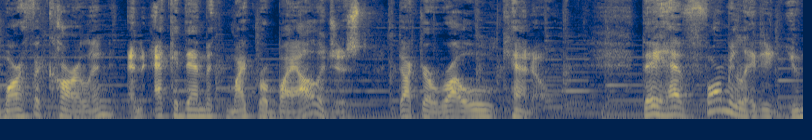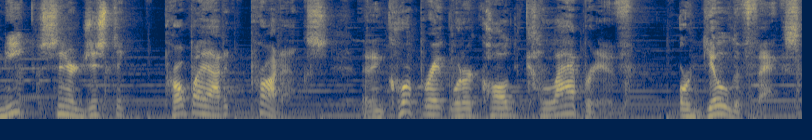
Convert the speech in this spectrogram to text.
Martha Carlin and academic microbiologist Dr. Raul Cano. They have formulated unique synergistic probiotic products that incorporate what are called collaborative or guild effects.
